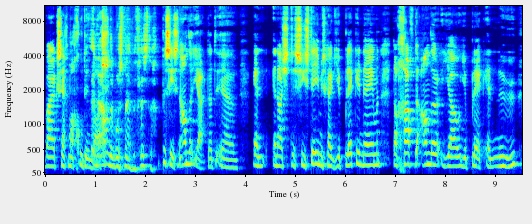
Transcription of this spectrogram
waar ik zeg maar goed in En de was. ander moest mij bevestigen. Precies, een ander, ja. Dat, eh, en, en als je het systemisch kijkt, je plek innemen, dan gaf de ander jou je plek. En nu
